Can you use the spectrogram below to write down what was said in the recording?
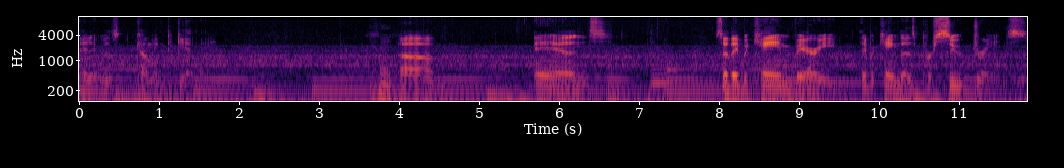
and it was coming to get me. Um, and so they became very they became those pursuit dreams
